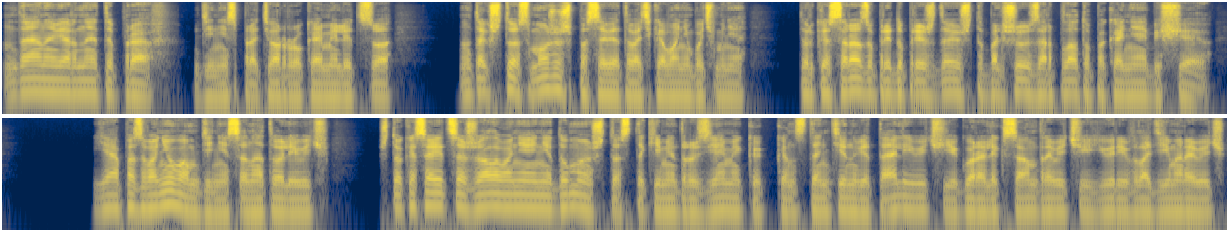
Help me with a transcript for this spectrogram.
«Да, наверное, ты прав», — Денис протер руками лицо. «Ну так что, сможешь посоветовать кого-нибудь мне? Только сразу предупреждаю, что большую зарплату пока не обещаю». «Я позвоню вам, Денис Анатольевич. Что касается жалования, не думаю, что с такими друзьями, как Константин Витальевич, Егор Александрович и Юрий Владимирович,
